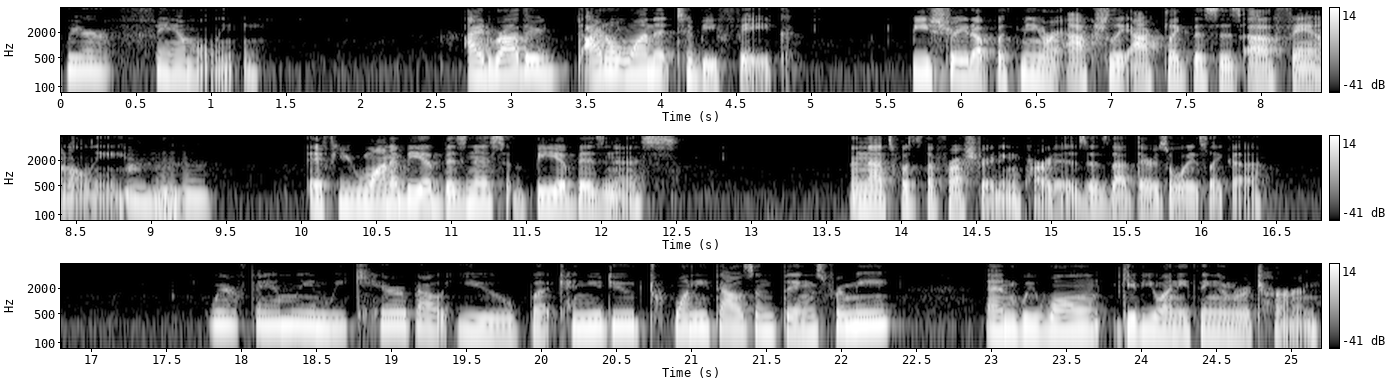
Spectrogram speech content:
we're family. I'd rather, I don't want it to be fake. Be straight up with me or actually act like this is a family. Mm-hmm. Mm-hmm. If you want to be a business, be a business. And that's what's the frustrating part is, is that there's always like a we're family and we care about you, but can you do 20,000 things for me? And we won't give you anything in return.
